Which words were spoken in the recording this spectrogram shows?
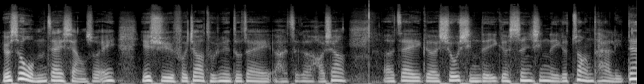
有时候我们在想说，哎，也许佛教徒因为都在啊、这个好像呃，在一个修行的一个身心的一个状态里，但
